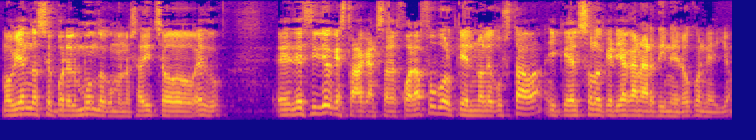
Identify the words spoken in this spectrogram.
moviéndose por el mundo, como nos ha dicho Edu, eh, decidió que estaba cansado de jugar a fútbol, que él no le gustaba y que él solo quería ganar dinero con ello.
